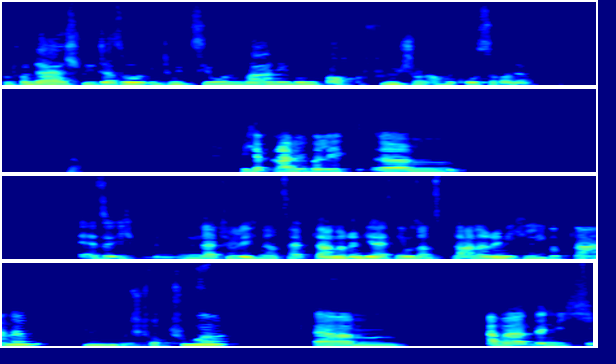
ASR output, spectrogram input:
und von daher spielt da so Intuition, Wahrnehmung, Bauchgefühl schon auch eine große Rolle. Ja. Ich habe gerade überlegt, ähm, also ich natürlich, ne, Zeitplanerin, die heißt nicht umsonst Planerin. Ich liebe Planen mhm. Struktur. Ähm, aber wenn ich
